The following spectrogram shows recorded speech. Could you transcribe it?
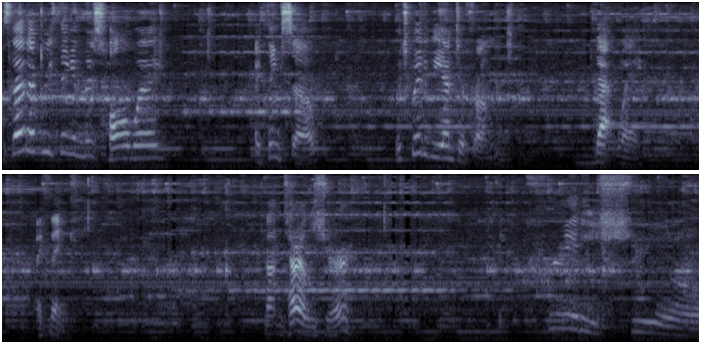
Is that everything in this hallway? I think so. Which way do we enter from? That way. I think. Not entirely sure. Pretty sure.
